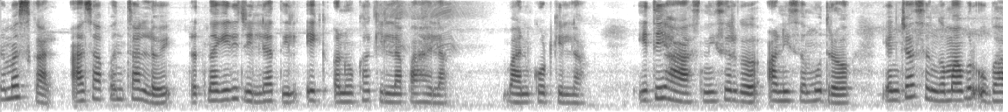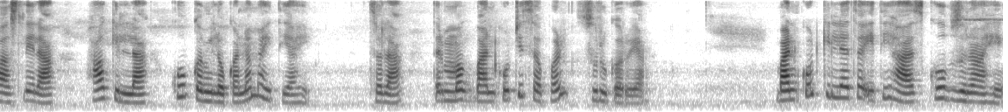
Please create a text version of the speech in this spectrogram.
नमस्कार आज आपण चाललोय रत्नागिरी जिल्ह्यातील एक अनोखा किल्ला पाहायला बाणकोट किल्ला. इतिहास निसर्ग आणि समुद्र यांच्या संगमावर उभा असलेला हा किल्ला खूप कमी लोकांना माहिती आहे. चला तर मग बाणकोटची सफर सुरू करूया. बाणकोट किल्ल्याचा इतिहास खूप जुना आहे.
